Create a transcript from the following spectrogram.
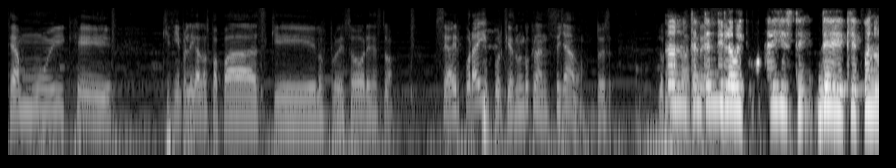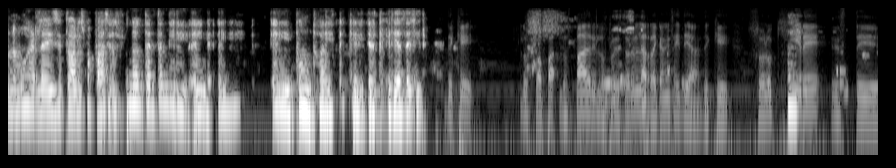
sea muy, que, que siempre le digan los papás, que los profesores, esto, se va a ir por ahí porque es lo único que le han enseñado, entonces... Lo que No, no te hacer es- entendí lo último que dijiste, de que cuando una mujer le dice todo a los papás, y los- no te entendí el, el, el- el punto al que, el que querías decir. de que los papás, los padres, los profesores le arraigan esa idea de que solo quiere, este,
